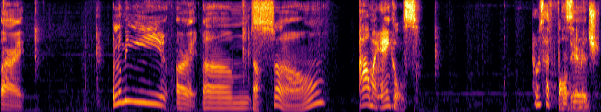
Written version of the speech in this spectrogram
All right. Follow me. All right. Um. Oh. So Ow, my ankles. How was that fall Is damage?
